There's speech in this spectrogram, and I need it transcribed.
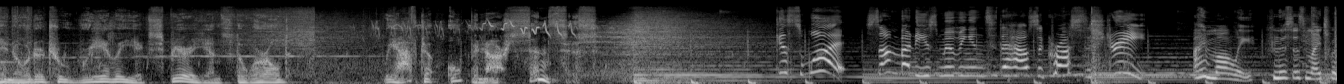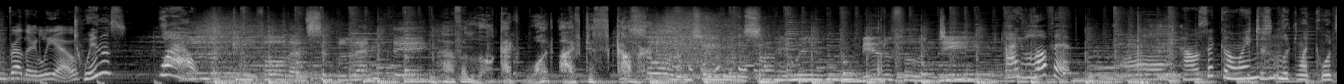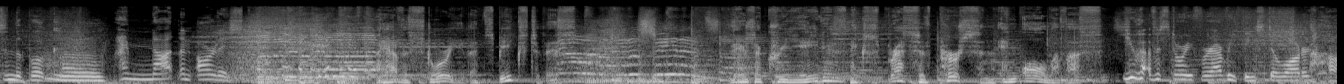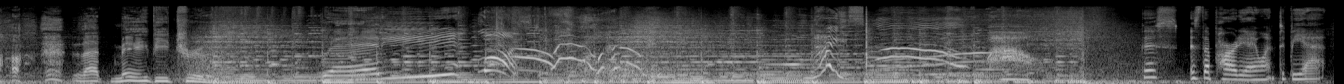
In order to really experience the world, we have to open our senses. Guess what? Somebody's moving into the house across the street. I'm Molly. This is my twin brother, Leo. Twins? Wow! Looking for that simple anything. Have a look at what I've discovered. Soaring to the sunny wind, beautiful indeed. I love it. How's it going? It Doesn't look like what's in the book. I'm not an artist. I have a story that speaks to this. There's a creative, expressive person in all of us. You have a story for everything, Stillwater. That may be true. Ready? Launch! Nice! Wow. This is the party I want to be at.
